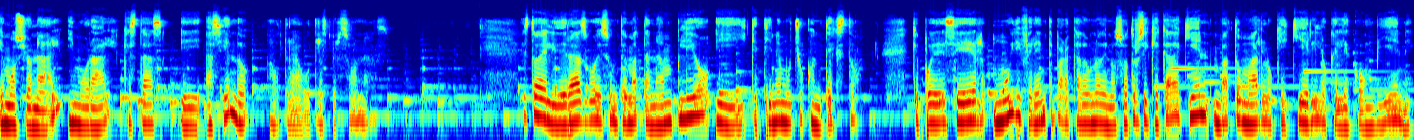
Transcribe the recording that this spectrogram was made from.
emocional y moral que estás eh, haciendo a, a otras personas. Esto del liderazgo es un tema tan amplio y que tiene mucho contexto que puede ser muy diferente para cada uno de nosotros y que cada quien va a tomar lo que quiere y lo que le conviene,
